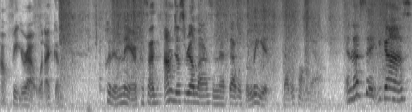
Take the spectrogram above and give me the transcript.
I'll figure out what I could put in there because I'm just realizing that that was a lid that was on there. And that's it, you guys.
